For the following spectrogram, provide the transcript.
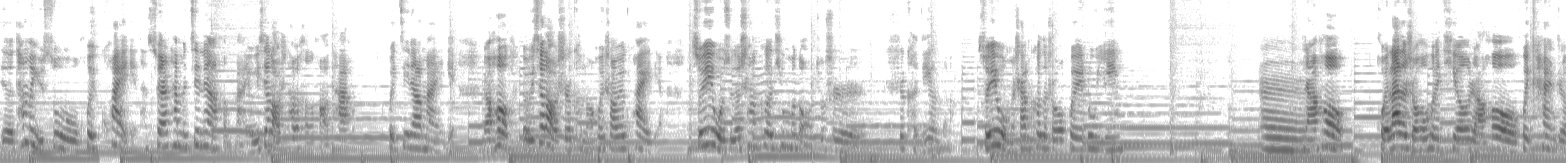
呃他们语速会快一点，他虽然他们尽量很慢，有一些老师他会很好，他会尽量慢一点，然后有一些老师可能会稍微快一点，所以我觉得上课听不懂就是是肯定的。所以我们上课的时候会录音，嗯，然后回来的时候会听，然后会看着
